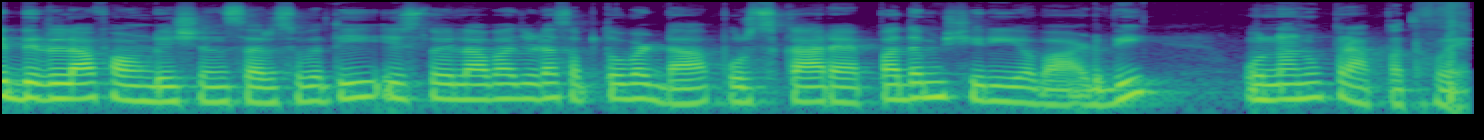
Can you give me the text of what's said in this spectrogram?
ਤੇ ਬਿਰਲਾ ਫਾਊਂਡੇਸ਼ਨ ਸਰਸਵਤੀ, ਇਸ ਤੋਂ ਇਲਾਵਾ ਜਿਹੜਾ ਸਭ ਤੋਂ ਵੱਡਾ ਪੁਰਸਕਾਰ ਹੈ, ਪਦਮ ਸ਼੍ਰੀ ਅਵਾਰਡ ਵੀ ਉਹਨਾਂ ਨੂੰ ਪ੍ਰਾਪਤ ਹੋਇਆ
